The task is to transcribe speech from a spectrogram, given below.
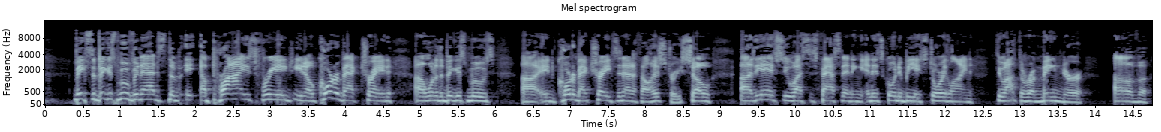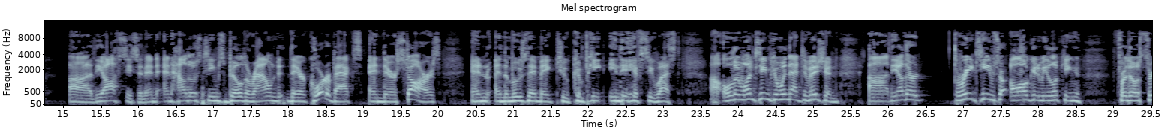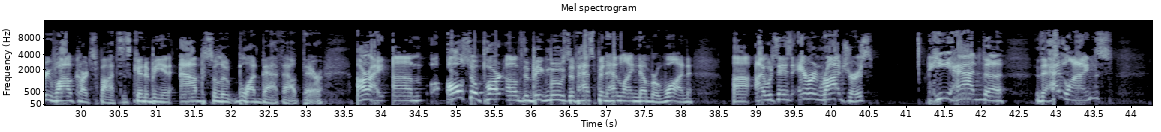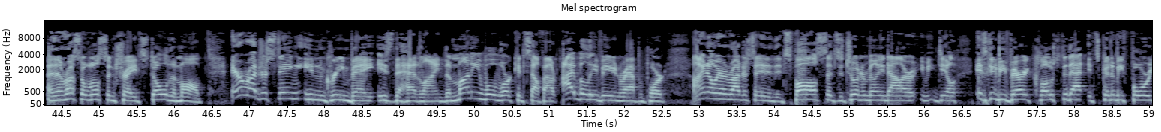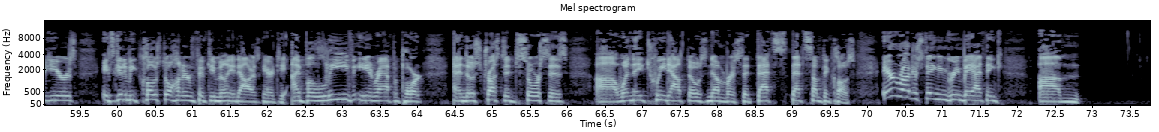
makes the biggest move and adds the a prize free you know, quarterback trade, uh, one of the biggest moves uh, in quarterback trades in NFL history. So uh, the AFC West is fascinating, and it's going to be a storyline throughout the remainder of uh, the offseason and, and how those teams build around their quarterbacks and their stars and, and the moves they make to compete in the AFC West. Uh, only one team can win that division. Uh, the other three teams are all going to be looking for those three wildcard spots. It's going to be an absolute bloodbath out there. All right. Um, also part of the big moves of Hespen headline number one, uh, I would say is Aaron Rodgers. He had the the headlines and then Russell Wilson trade stole them all. Aaron Rodgers staying in Green Bay is the headline. The money will work itself out. I believe Ian Rapoport. I know Aaron Rodgers said it's false. It's a $200 million deal. It's going to be very close to that. It's going to be four years. It's going to be close to $150 million guarantee. I believe Ian Rapoport and those trusted sources uh, when they tweet out those numbers that that's, that's something close. Aaron Rodgers staying in Green Bay, I think, um,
